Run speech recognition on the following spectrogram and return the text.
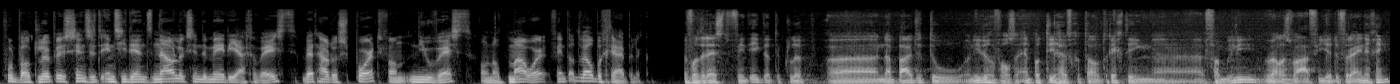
Voetbalclub is sinds het incident nauwelijks in de media geweest. Wethouder Sport van Nieuw-West, Ronald Mauer, vindt dat wel begrijpelijk. Voor de rest vind ik dat de club uh, naar buiten toe in ieder geval zijn empathie heeft getoond richting uh, familie. Weliswaar via de vereniging.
